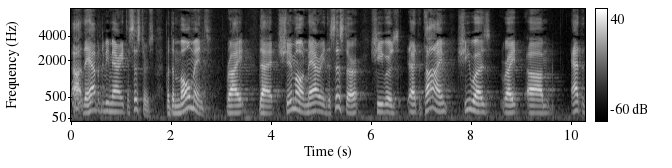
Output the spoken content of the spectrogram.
Uh, they happen to be married to sisters, but the moment right that Shimon married the sister, she was at the time she was right um, at the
